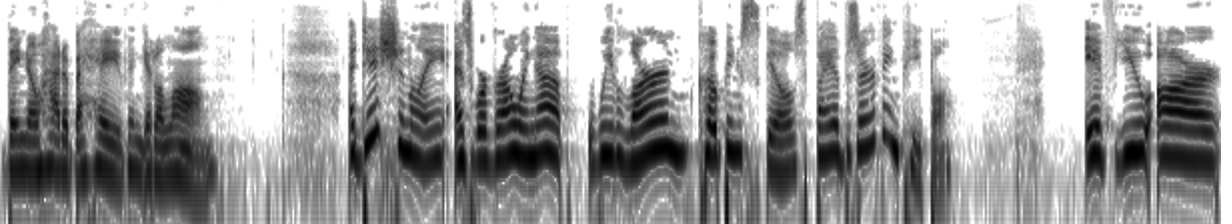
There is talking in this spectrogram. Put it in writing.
they know how to behave and get along. Additionally, as we're growing up, we learn coping skills by observing people. If you are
